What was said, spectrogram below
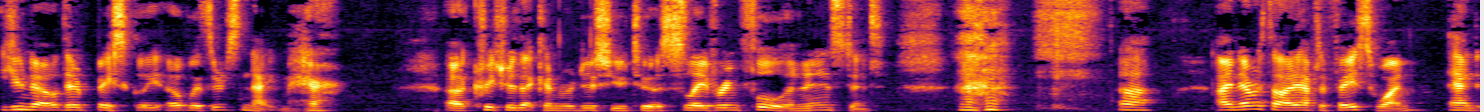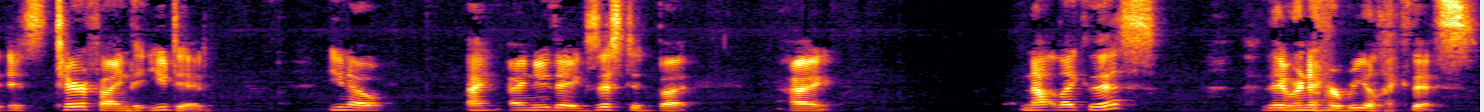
you know they're basically a wizard's nightmare. A creature that can reduce you to a slavering fool in an instant. uh, I never thought I'd have to face one, and it's terrifying that you did. You know, I I knew they existed, but I not like this. They were never real like this.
